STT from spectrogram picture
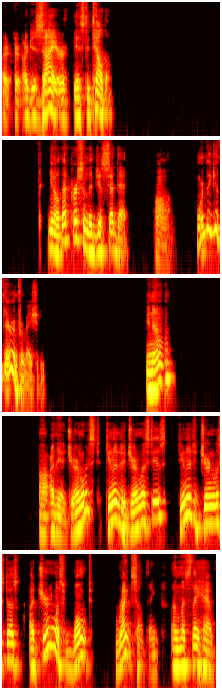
our, our, our desire is to tell them you know, that person that just said that, uh, where'd they get their information? You know, uh, are they a journalist? Do you know what a journalist is? Do you know what a journalist does? A journalist won't write something unless they have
